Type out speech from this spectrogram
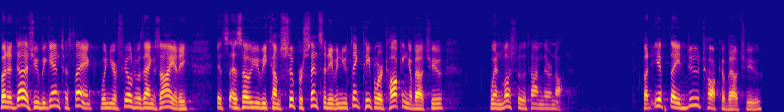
But it does. You begin to think when you're filled with anxiety, it's as though you become super sensitive and you think people are talking about you when most of the time they're not. But if they do talk about you,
